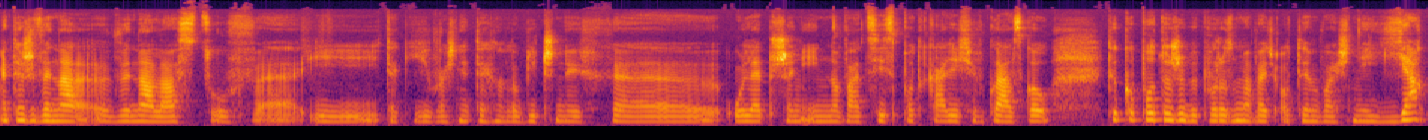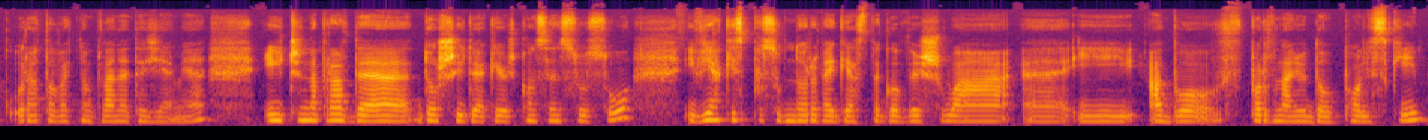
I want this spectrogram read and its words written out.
e, też wyna wynalazców e, i takich właśnie technologicznych e, ulepszeń i innowacji spotkali się w Glasgow tylko po to, żeby porozmawiać o tym właśnie, jak uratować tą planetę Ziemię i czy naprawdę doszli do jakiegoś konsensusu i w jaki sposób Norwegia z tego wyszła e, i albo w porównaniu do Polski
